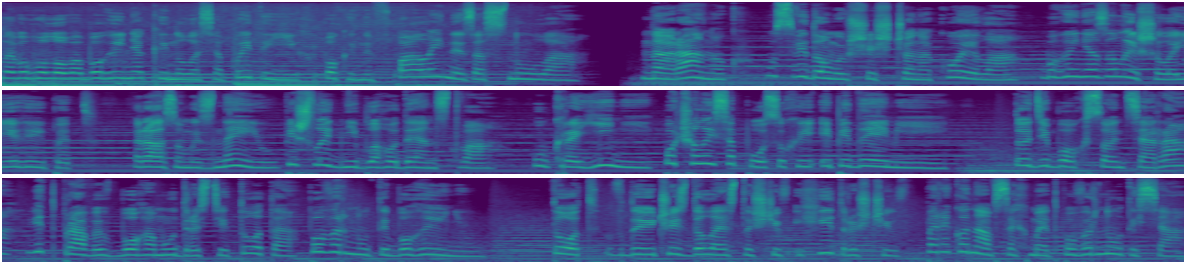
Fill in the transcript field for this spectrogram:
левоголова богиня кинулася пити їх, поки не впала й не заснула. На ранок, усвідомивши, що накоїла, богиня залишила Єгипет. Разом із нею пішли дні благоденства. У країні почалися посухи епідемії. Тоді Бог сонця Ра відправив Бога мудрості Тота повернути богиню. Тот, вдаючись до лестощів і хитрощів, переконав Сехмет повернутися,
